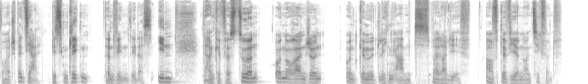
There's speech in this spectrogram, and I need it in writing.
Vorort Spezial. Bisschen klicken, dann finden Sie das. Ihnen danke fürs Zuhören und noch einen schönen und gemütlichen Abend bei Radio F auf der 94.5.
